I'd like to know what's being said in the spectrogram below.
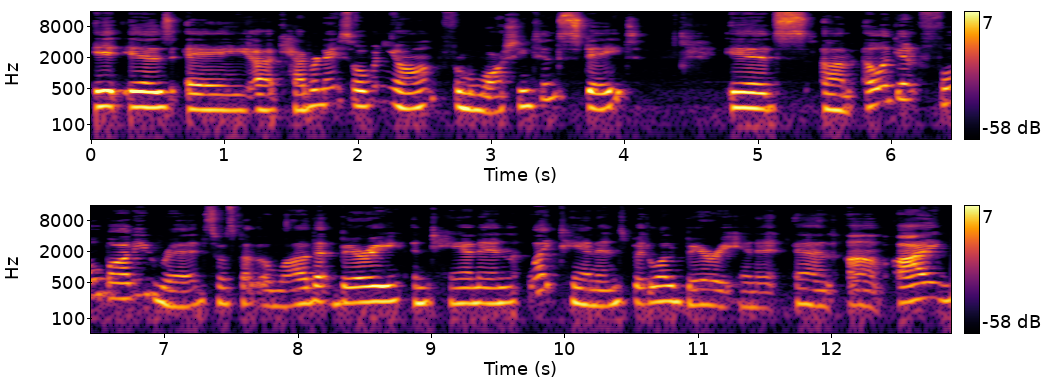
It is a uh, Cabernet Sauvignon from Washington State. It's um, elegant, full bodied red, so it's got a lot of that berry and tannin, light tannins, but a lot of berry in it. And um, I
